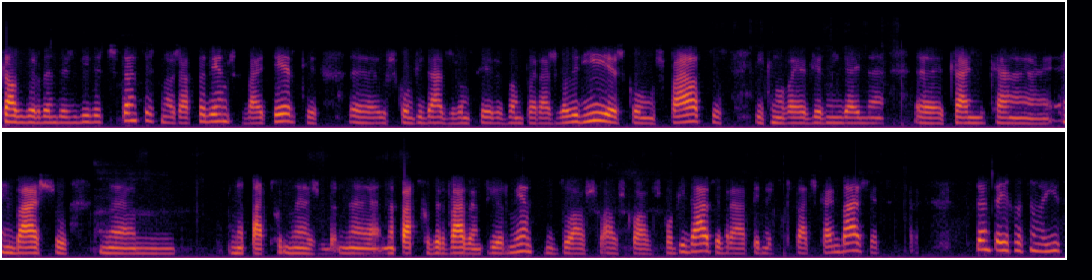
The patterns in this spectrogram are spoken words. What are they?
salvaguardando as devidas distâncias, que nós já sabemos que vai ter, que uh, os convidados vão ser, vão para as galerias com espaços e que não vai haver ninguém na, uh, cá, cá embaixo na, na parte, nas, na, na, parte reservada anteriormente aos, aos, aos convidados, haverá apenas deputados cá embaixo, etc. Portanto, em relação a isso,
